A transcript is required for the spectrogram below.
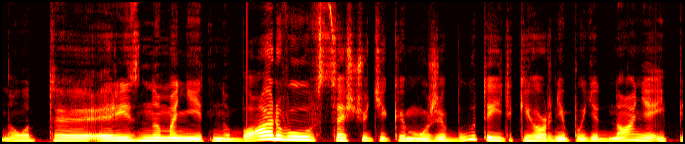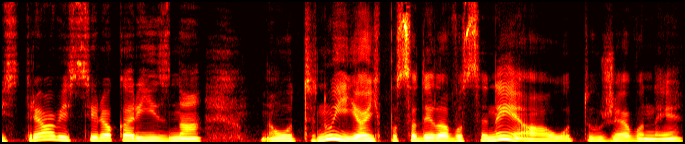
ну, от, е, різноманітну барву, все, що тільки може бути, і такі гарні поєднання, і пістрявість всіляка різна. От, ну і я їх посадила восени, а от уже вони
